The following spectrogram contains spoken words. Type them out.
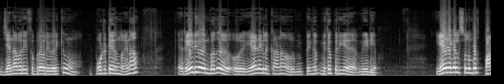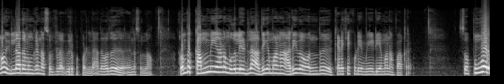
ஜனவரி பிப்ரவரி வரைக்கும் போட்டுட்டே இருந்தோம். ஏன்னா ரேடியோ என்பது ஒரு ஏழைகளுக்கான ஒரு மிக மிகப்பெரிய மீடியம். ஏழைகள் சொல்லும்போது பணம் இல்லாதவங்க நான் சொல்ல விருப்பப்படல. அதாவது என்ன சொல்லலாம்? ரொம்ப கம்மியான முதலீட்டில் அதிகமான அறிவை வந்து கிடைக்கக்கூடிய மீடியமாக நான் பார்க்குறேன். ஸோ புவர்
